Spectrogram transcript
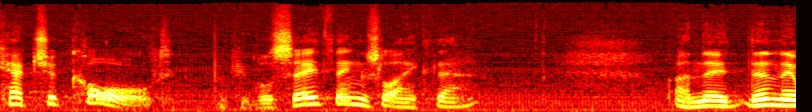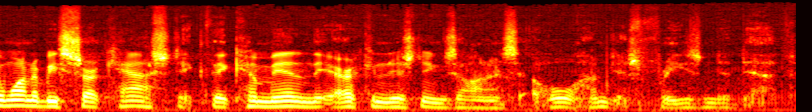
catch a cold? But people say things like that. And they, then they want to be sarcastic. They come in and the air conditioning's on and say, Oh, I'm just freezing to death.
